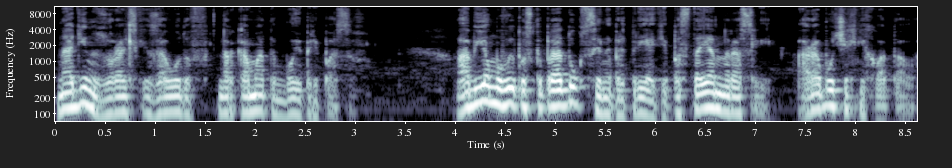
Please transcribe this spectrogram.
на один из уральских заводов наркомата боеприпасов. Объемы выпуска продукции на предприятии постоянно росли, а рабочих не хватало.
